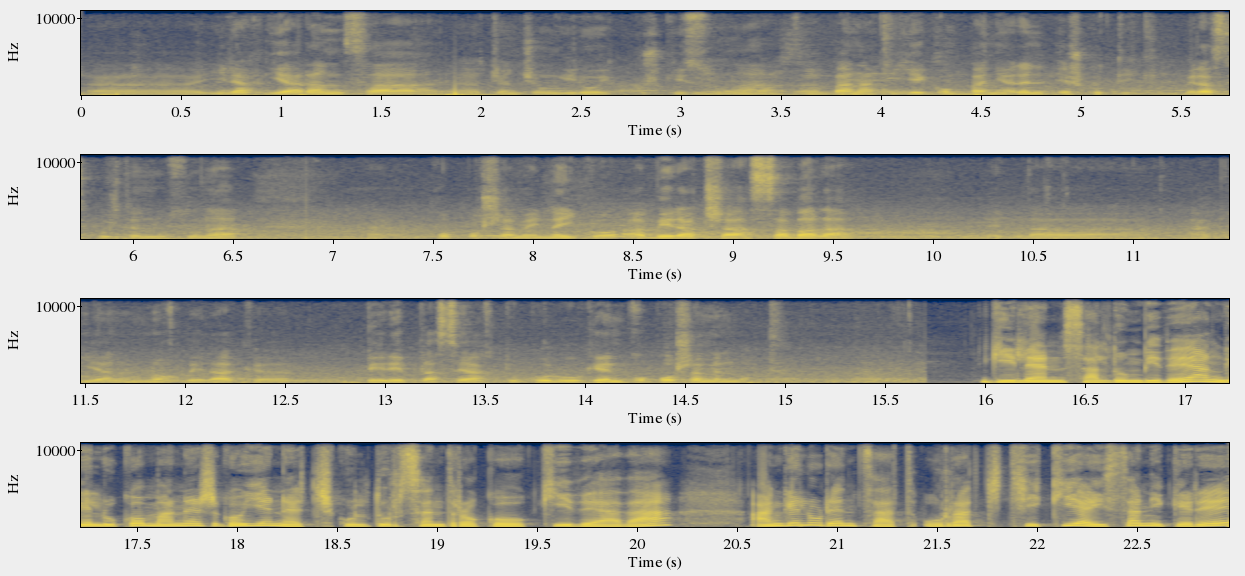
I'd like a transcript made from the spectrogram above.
uh, ilargi arantza, uh, txantxongiro ikuskizuna, uh, banatike kompainiaren eskutik. Beraz ikusten duzuna, uh, proposamen nahiko aberatsa, zabala, eta agian norberak uh, bere plazea hartuko duken proposamen bat. Gilen Zaldunbide Angeluko Manes Goienetx Kulturzentroko kidea da, Angelurentzat urrats txikia izanik ere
